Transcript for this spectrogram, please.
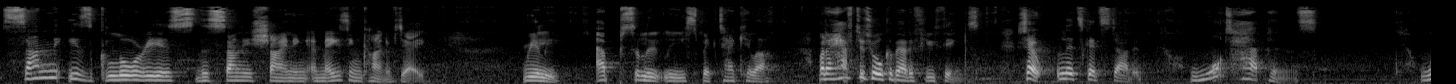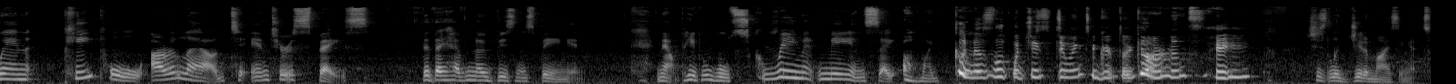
sun is glorious, the sun is shining, amazing kind of day. Really, absolutely spectacular. But I have to talk about a few things. So let's get started. What happens when people are allowed to enter a space that they have no business being in? Now, people will scream at me and say, Oh my goodness, look what she's doing to cryptocurrency. She's legitimizing it.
